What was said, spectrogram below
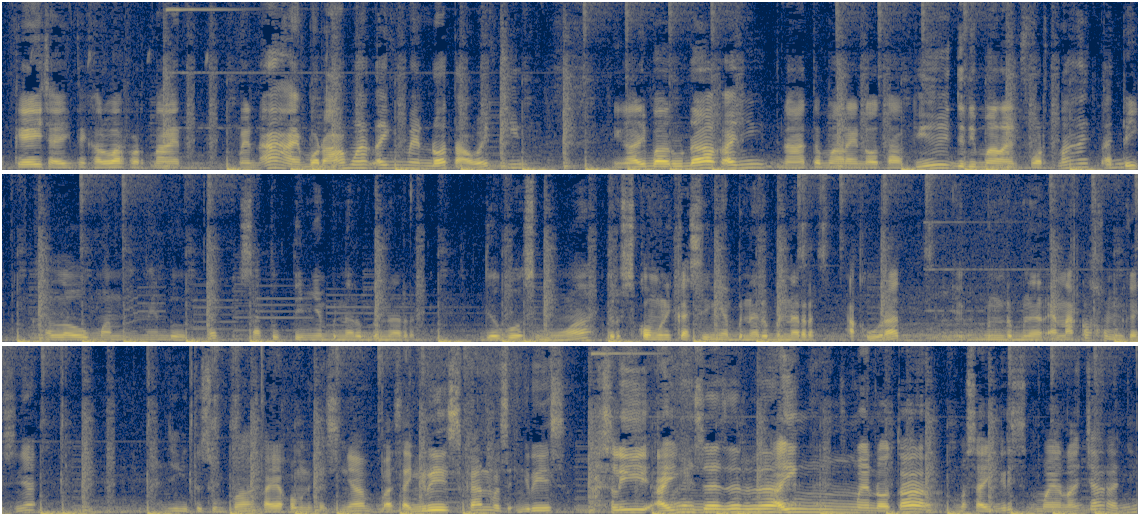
oke cai teh keluar Fortnite main ah aing bodo amat aing main Dota we kieu ningali baru dak anjing. Nah teu main Dota kieu jadi main Fortnite anjing. Tapi kalau mana main Dota satu timnya benar-benar jago semua terus komunikasinya benar-benar akurat ya benar-benar enak lah komunikasinya. Anjing itu sumpah kayak komunikasinya bahasa Inggris kan bahasa Inggris. Asli aing Aing main Dota bahasa Inggris lumayan lancar anjing.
